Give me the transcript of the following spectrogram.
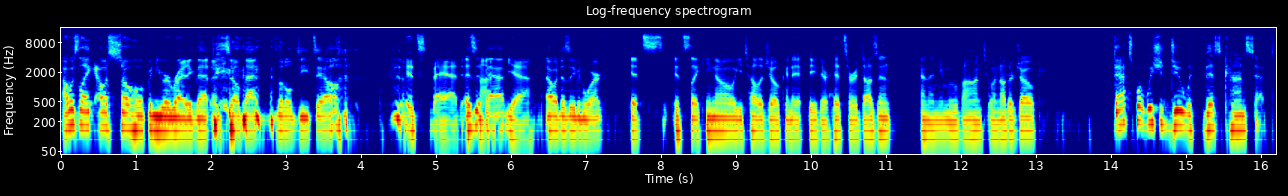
I was like, I was so hoping you were writing that until that little detail. It's bad. Is it not- bad? Yeah. Oh, it doesn't even work. It's it's like you know you tell a joke and it either hits or it doesn't, and then you move on to another joke. That's what we should do with this concept.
